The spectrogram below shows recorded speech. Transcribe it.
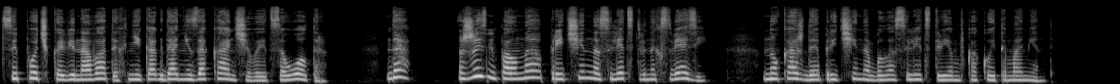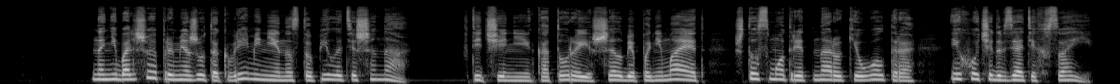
Цепочка виноватых никогда не заканчивается, Уолтер. Да, жизнь полна причинно-следственных связей, но каждая причина была следствием в какой-то момент. На небольшой промежуток времени наступила тишина, в течение которой Шелби понимает, что смотрит на руки Уолтера и хочет взять их в свои.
